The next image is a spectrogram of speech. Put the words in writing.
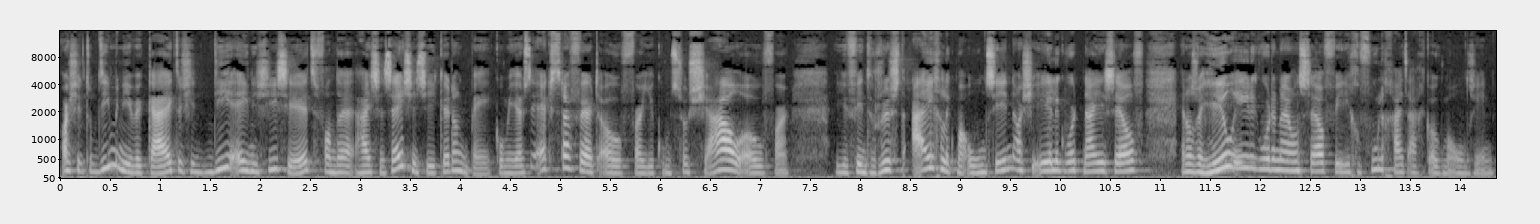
als je het op die manier weer kijkt, als je die energie zit van de high sensation seeker, dan ben je, kom je juist extravert over. Je komt sociaal over. Je vindt rust eigenlijk maar onzin als je eerlijk wordt naar jezelf. En als we heel eerlijk worden naar onszelf, vind je gevoeligheid eigenlijk ook maar onzin.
